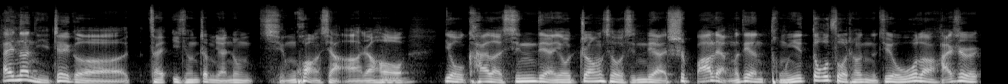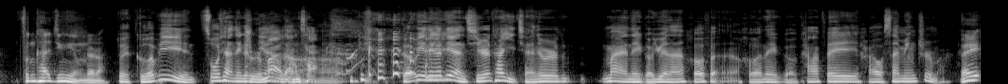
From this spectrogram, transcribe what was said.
哎，那你这个在疫情这么严重情况下啊，然后又开了新店，又装修新店，是把两个店统一都做成你的居酒屋了，还是分开经营着呢？对，隔壁租下那个只卖凉菜 隔壁那个店其实他以前就是卖那个越南河粉和那个咖啡，还有三明治嘛。哎，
